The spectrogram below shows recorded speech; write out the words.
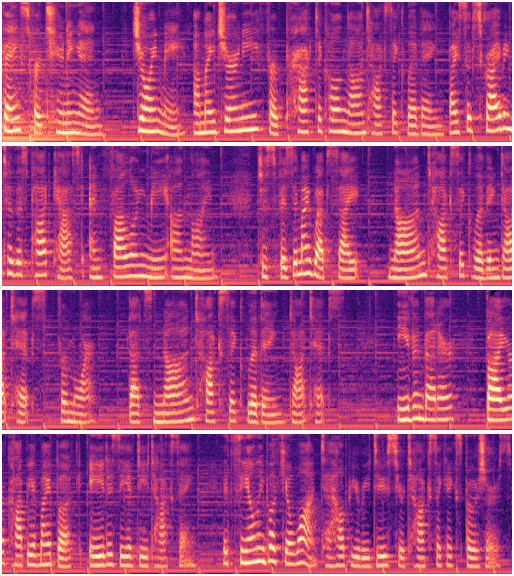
Thanks for tuning in. Join me on my journey for practical non toxic living by subscribing to this podcast and following me online. Just visit my website, nontoxicliving.tips, for more. That's nontoxicliving.tips. Even better, buy your copy of my book, A to Z of Detoxing. It's the only book you'll want to help you reduce your toxic exposures.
